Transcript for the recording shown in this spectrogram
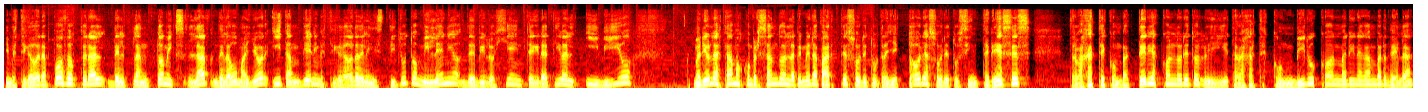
investigadora postdoctoral del Plantomics Lab de la U Mayor y también investigadora del Instituto Milenio de Biología Integrativa, el IBIO. Mariola, estábamos conversando en la primera parte sobre tu trayectoria, sobre tus intereses. Trabajaste con bacterias con Loreto Luigi, trabajaste con virus con Marina Gambardella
